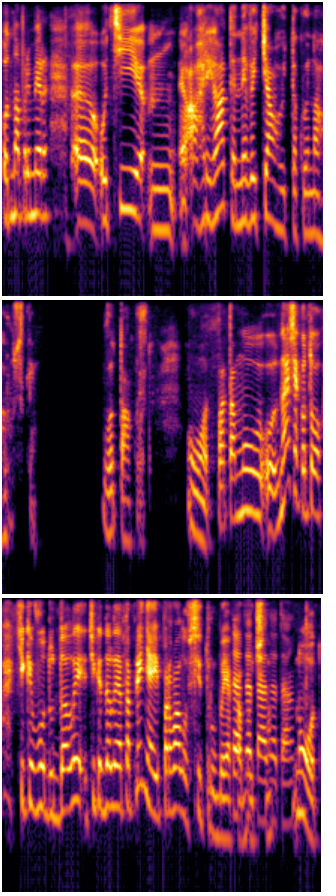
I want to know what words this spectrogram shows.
от, наприклад, е, оті агрегати не витягують такої нагрузки. Вот так от. От, тому, о, знаєш, як ото тільки воду дали, тільки дали отоплення і порвало всі труби, як обично. Та-та-та-та-та. Ну от.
